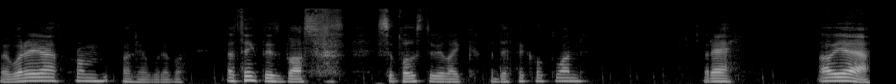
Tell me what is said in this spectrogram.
Wait, what did I have from... Okay, whatever. I think this boss is supposed to be like a difficult one. But eh. Oh yeah.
